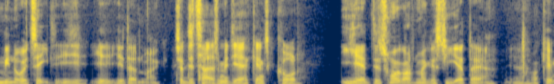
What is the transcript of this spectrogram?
minoritet i, i, i Danmark. Så det tager som et ja ganske kort? Ja, det tror jeg godt, man kan sige, at der er. Ja. Okay.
